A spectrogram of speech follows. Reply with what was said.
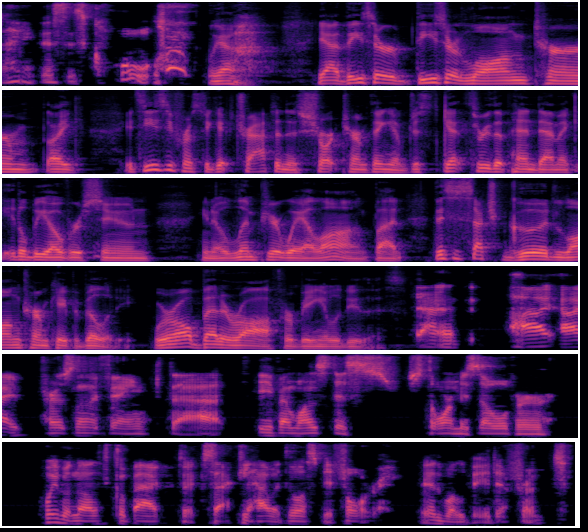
dang, this is cool. yeah. Yeah. These are, these are long term, like, it's easy for us to get trapped in this short term thing of just get through the pandemic. It'll be over soon, you know, limp your way along. But this is such good long term capability. We're all better off for being able to do this. And I, I personally think that even once this storm is over, we will not go back to exactly how it was before. It will be different.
